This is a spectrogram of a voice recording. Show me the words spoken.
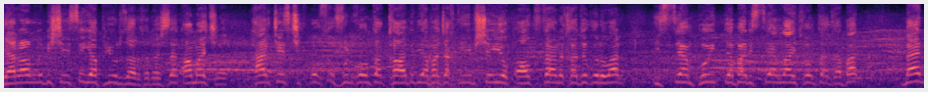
yararlı bir şeyse yapıyoruz arkadaşlar. Amaç herkes kickboxla full kontak kabil yapacak diye bir şey yok. 6 tane kategori var. İsteyen point yapar, isteyen light kontak yapar. Ben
